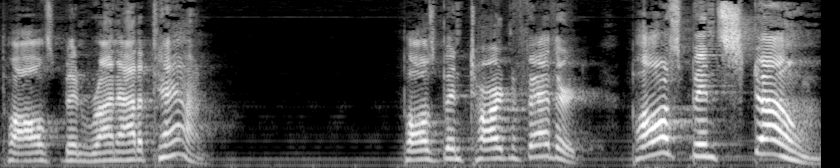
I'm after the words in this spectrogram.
Paul's been run out of town. Paul's been tarred and feathered. Paul's been stoned.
